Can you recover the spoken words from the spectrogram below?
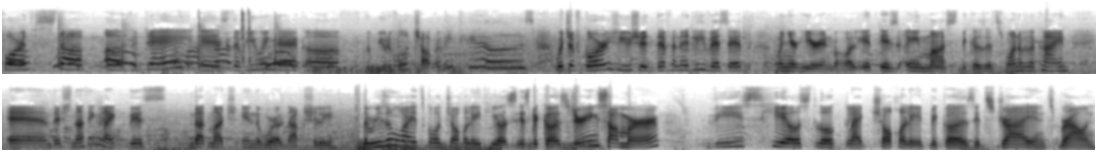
Fourth stop of the day is the viewing deck of the beautiful Chocolate Hills, which of course you should definitely visit when you're here in Bohol. It is a must because it's one of the kind and there's nothing like this that much in the world actually. The reason why it's called Chocolate Hills is because during summer, these hills look like chocolate because it's dry and it's brown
